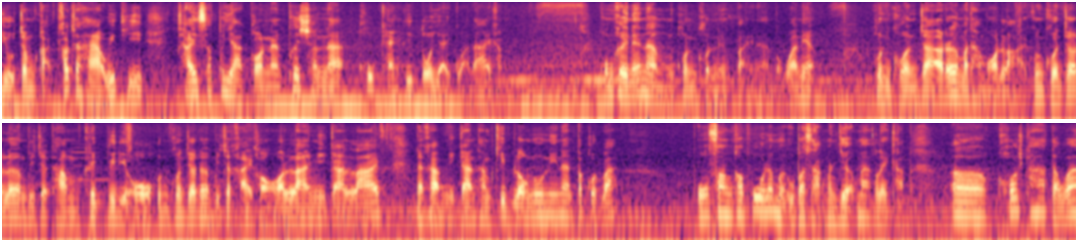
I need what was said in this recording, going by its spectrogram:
อยู่จำกัด เขาจะหาวิธีใช้ทรัพยากรนั้นเพื่อชนะคู่แข่งที่ตัวใหญ่กว่าได้ครับ ผมเคยแนะนำคนคนหนึ่งไปนะบอกว่าเนี่ยคุณควรจะเริ่มมาทำออนไลน์ คุณควรจะเริ่มที่จะทำคลิปวิดีโอ คุณควรจะเริ่มที่จะขายของออนไลน์ มีการไลฟ์นะครับ มีการทำคลิปลงนู่นนี่นั่น ปรากฏว่า โอ้ฟังเขาพูดแล้วเหมือนอุปสรรคมันเยอะมากเลยครับ เออโค้ชคะแต่ว่า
